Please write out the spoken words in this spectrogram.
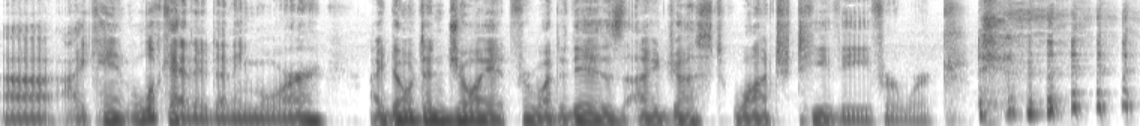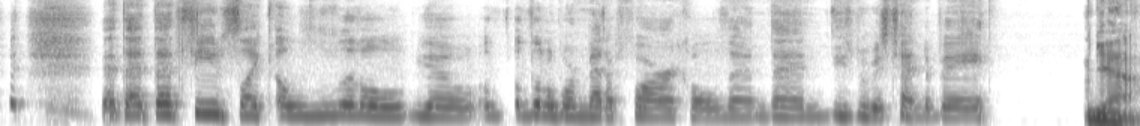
Uh, I can't look at it anymore. I don't enjoy it for what it is. I just watch TV for work. that, that that seems like a little you know a, a little more metaphorical than than these movies tend to be. Yeah.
